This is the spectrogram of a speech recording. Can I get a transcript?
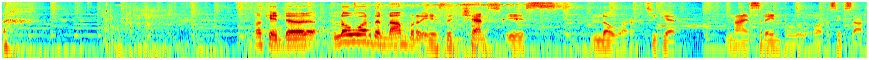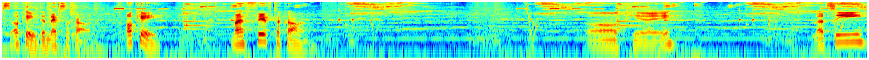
okay, the lower the number is, the chance is lower to get nice rainbow or 6 stars. Okay, the next account. Okay, my fifth account. Okay. Let's see.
